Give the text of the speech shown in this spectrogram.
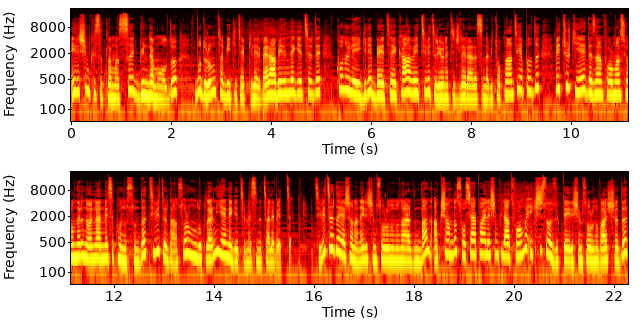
erişim kısıtlaması gündem oldu. Bu durum tabii ki tepkileri beraberinde getirdi. Konuyla ilgili BTK ve Twitter yöneticileri arasında bir toplantı yapıldı ve Türkiye dezenformasyonların önlenmesi konusunda Twitter'dan sorumluluklarını yerine getirmesini talep etti. Twitter'da yaşanan erişim sorununun ardından akşamda sosyal paylaşım platformu Ekşi Sözlük'te erişim sorunu başladı.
